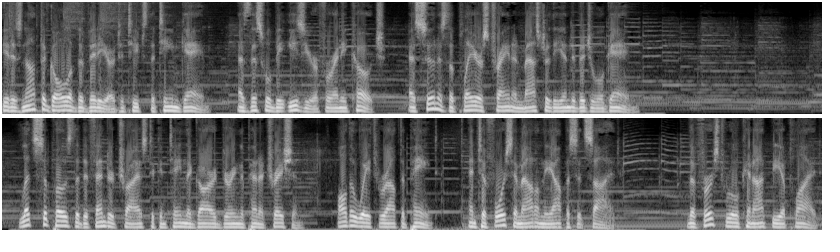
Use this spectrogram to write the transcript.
it is not the goal of the video to teach the team game, as this will be easier for any coach, as soon as the players train and master the individual game. Let's suppose the defender tries to contain the guard during the penetration, all the way throughout the paint, and to force him out on the opposite side. The first rule cannot be applied.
